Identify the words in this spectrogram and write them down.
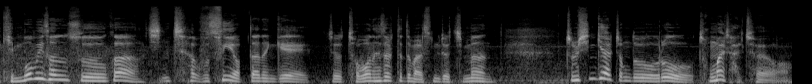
김보미 선수가 진짜 우승이 없다는 게저 저번 해설 때도 말씀드렸지만 좀 신기할 정도로 정말 잘 쳐요.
